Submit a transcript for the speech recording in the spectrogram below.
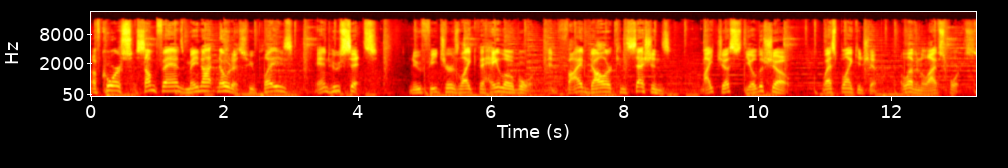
Of course, some fans may not notice who plays and who sits. New features like the Halo board and $5 concessions might just steal the show. Wes Blankenship, 11 Alive Sports.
